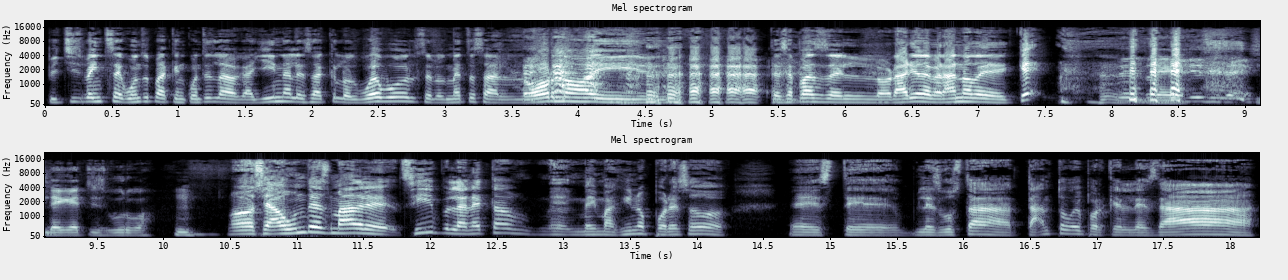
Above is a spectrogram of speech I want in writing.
Pichis 20 segundos para que encuentres la gallina, le saques los huevos, se los metes al horno y te sepas el horario de verano de ¿qué? 2016. de Gettysburgo. O sea, un desmadre. Sí, pues, la neta, me, me imagino por eso este les gusta tanto, güey, porque les da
